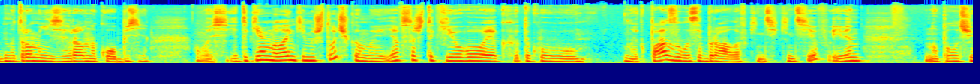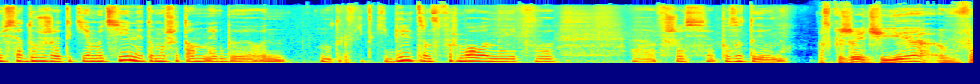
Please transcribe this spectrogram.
Дмитро мені зіграв на кобзі. Ось. І такими маленькими штучками я все ж таки його як таку, ну, як пазл зібрала в кінці кінців, і він ну, получився дуже такий емоційний, тому що там якби він ну, такий, такий біль трансформований в, е, в щось позитивне. А скажи, чи є в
